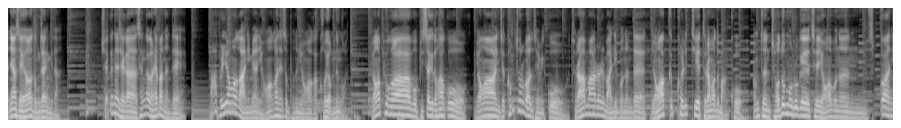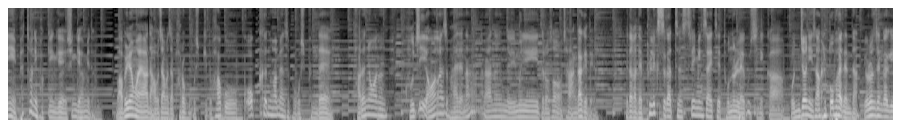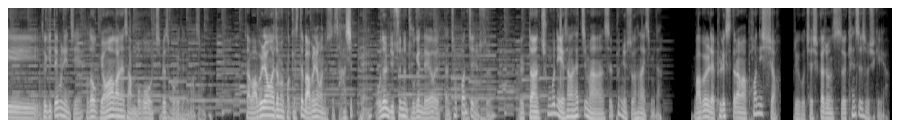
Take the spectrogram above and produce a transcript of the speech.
안녕하세요. 농장입니다. 최근에 제가 생각을 해봤는데 마블 영화가 아니면 영화관에서 보는 영화가 거의 없는 것 같아요. 영화표가 뭐 비싸기도 하고 영화 이제 컴퓨터로 봐도 재밌고 드라마를 많이 보는데 영화급 퀄리티의 드라마도 많고 아무튼 저도 모르게 제 영화 보는 습관이 패턴이 바뀐 게 신기합니다. 마블 영화야 나오자마자 바로 보고 싶기도 하고 꼭 큰 화면에서 보고 싶은데 다른 영화는 굳이 영화관에서 봐야 되나? 라는 의문이 들어서 잘 안 가게 돼요. 게다가 넷플릭스 같은 스트리밍 사이트에 돈을 내고 있으니까 본전 이상을 뽑아야 된다. 이런 생각이 들기 때문인지 더더욱 영화관에서 안 보고 집에서 보게 되는 것 같습니다. 자, 마블 영화 전문 팟캐스트 마블 영화 뉴스 40회. 오늘 뉴스는 두 개인데요. 일단 첫 번째 뉴스. 일단 충분히 예상은 했지만 슬픈 뉴스가 하나 있습니다. 마블 넷플릭스 드라마 퍼니셔 그리고 제시카 존스 cancel 소식이에요.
